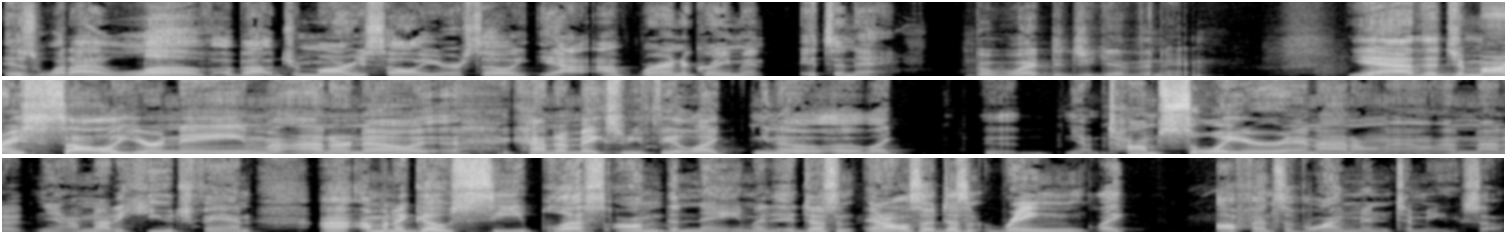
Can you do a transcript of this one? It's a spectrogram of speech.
is what I love about Jamaree Sawyer. So yeah, I- we're in agreement. It's an A. but what did you give the name? Yeah, the Jamaree Sawyer name, I don't know. It, it kind of makes me feel like, you know, uh, like you know, Tom Sawyer and I don't know. I'm not a, you know, I'm not a huge fan. Uh, I'm going to go C plus on the name. It, it doesn't and also it doesn't ring like offensive lineman to me. So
